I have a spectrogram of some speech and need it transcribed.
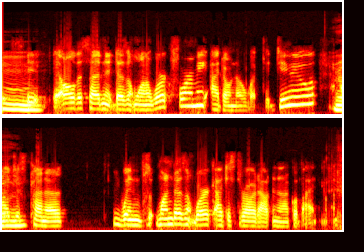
Hmm. it, all of a sudden, it doesn't want to work for me. I don't know what to do. I just kind of, when one doesn't work, I just throw it out and I go buy one.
